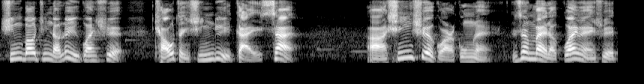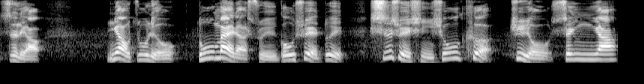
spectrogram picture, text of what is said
心包经的内关穴调整心率，改善啊心血管功能，任脉的关元穴治疗尿潴留，督脉的水沟穴对失血性休克具有升压。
